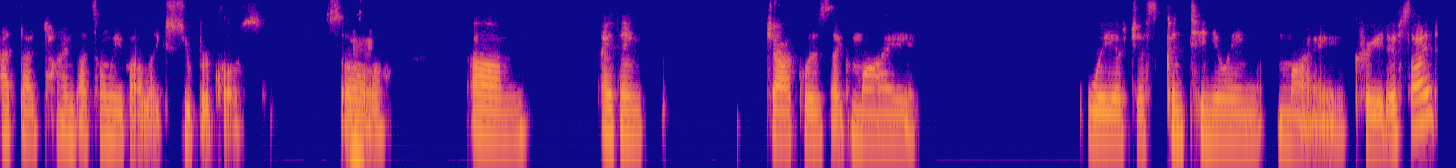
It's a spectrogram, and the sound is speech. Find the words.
at that time that's when we got like super close. So um I think Jack was like my way of just continuing my creative side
